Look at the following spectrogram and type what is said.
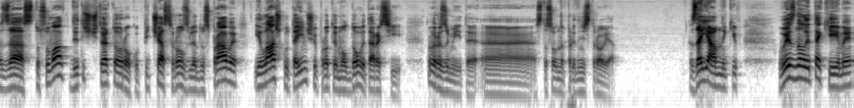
застосував 2004 року під час розгляду справи Ілашку та іншої проти Молдови та Росії. Ну, ви розумієте, е- стосовно Придністров'я. Заявників визнали такими,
